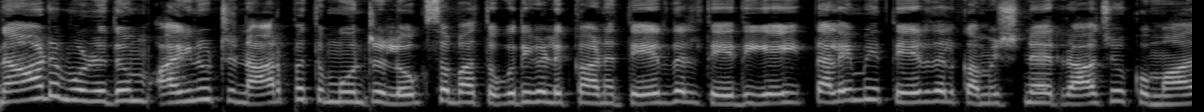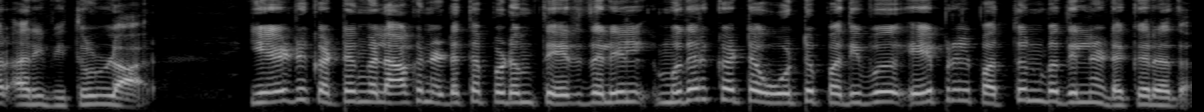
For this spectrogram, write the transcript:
நாடு முழுதும் ஐநூற்று நாற்பத்தி மூன்று லோக்சபா தொகுதிகளுக்கான தேர்தல் தேதியை தலைமை தேர்தல் கமிஷனர் ராஜீவ்குமார் அறிவித்துள்ளார். ஏழு கட்டங்களாக நடத்தப்படும் தேர்தலில் முதற்கட்ட ஓட்டுப்பதிவு ஏப்ரல் பத்தொன்பதில் நடக்கிறது.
